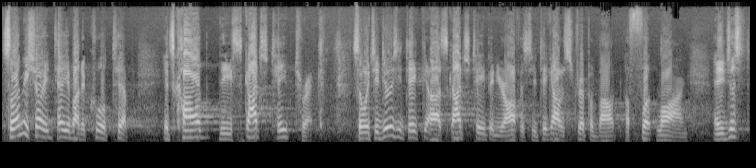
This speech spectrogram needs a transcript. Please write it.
So let me show you, tell you about a cool tip. It's called the scotch tape trick. So what you do is you take uh, scotch tape in your office, you take out a strip about a foot long, and you just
